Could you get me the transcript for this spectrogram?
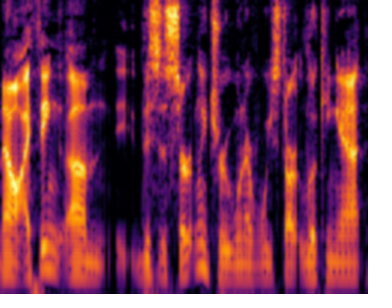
Now, I think um, this is certainly true whenever we start looking at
